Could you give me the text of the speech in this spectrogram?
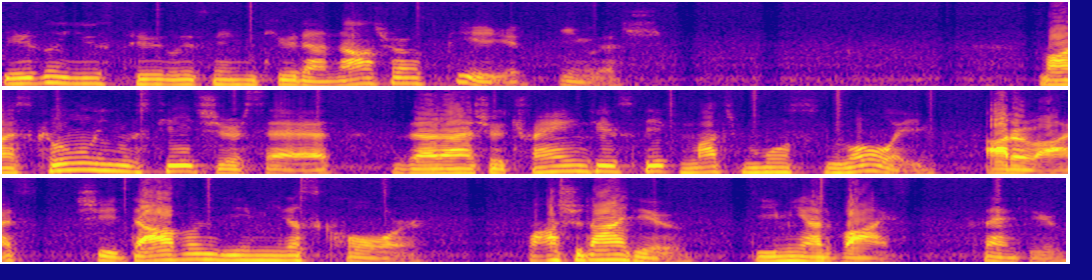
isn't used to listening to the natural speed English. My school English teacher said that I should train to speak much more slowly, otherwise she doesn't give me the score. What should I do? Give me advice. Thank you.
